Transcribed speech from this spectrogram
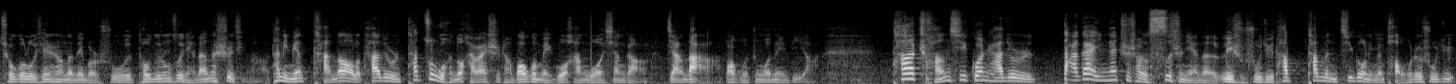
邱国禄先生的那本书《投资中最简单的事情》啊，它里面谈到了他就是他做过很多海外市场，包括美国、韩国、香港、加拿大，啊包括中国内地啊。他长期观察，就是大概应该至少有四十年的历史数据。他他们机构里面跑过这个数据，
